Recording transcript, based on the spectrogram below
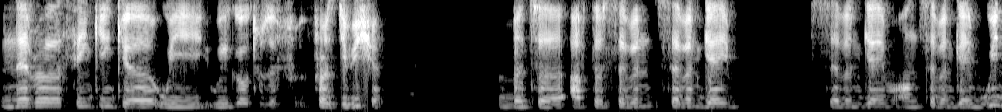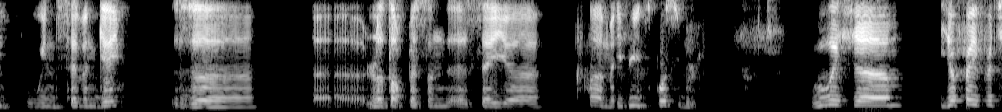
never thinking uh, we we go to the f- first division. But uh, after seven seven game, seven game on seven game win win seven game, the uh, lot of person uh, say uh, "Ah, maybe it's possible. Who is um, your favorite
